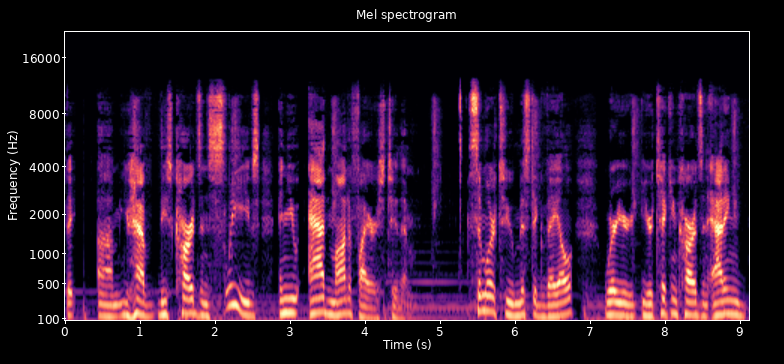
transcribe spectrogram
that um, you have these cards in sleeves and you add modifiers to them. Similar to Mystic Vale, where you're you're taking cards and adding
